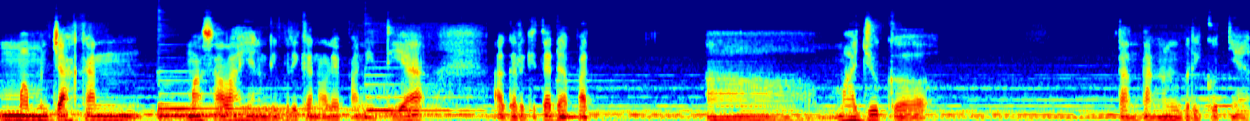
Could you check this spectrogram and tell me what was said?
memecahkan masalah yang diberikan oleh panitia agar kita dapat uh, maju ke tantangan berikutnya.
